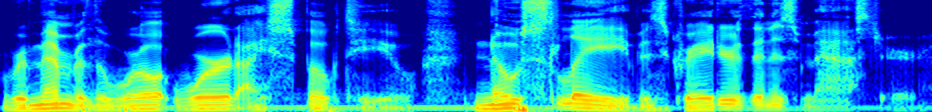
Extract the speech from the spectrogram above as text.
Remember the word I spoke to you. No slave is greater than his master.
